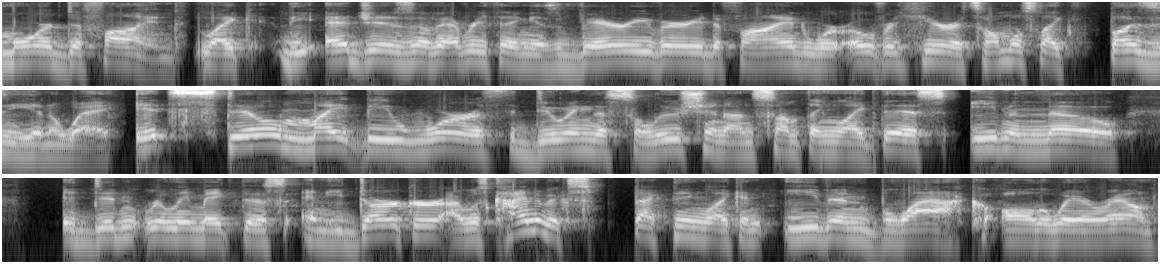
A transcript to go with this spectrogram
more defined. Like the edges of everything is very, very defined, where over here it's almost like fuzzy in a way. It still might be worth doing the solution on something like this, even though it didn't really make this any darker. I was kind of expecting like an even black all the way around.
